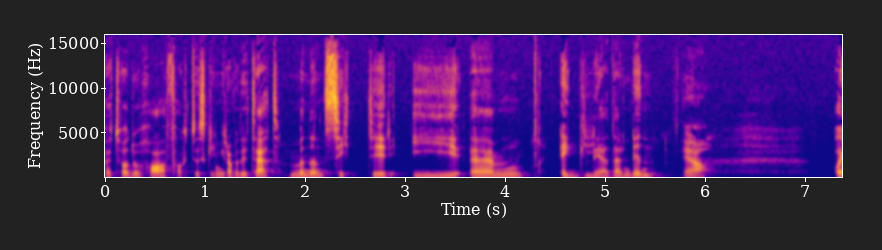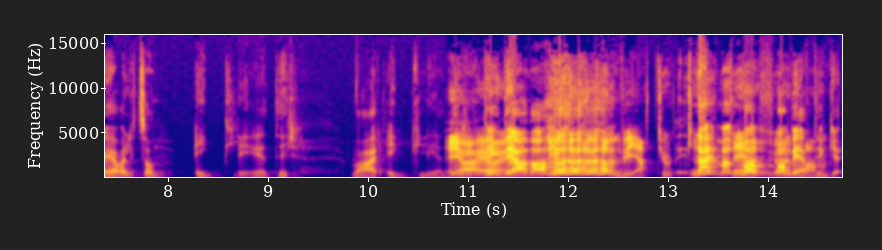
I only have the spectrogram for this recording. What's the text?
Vet du hva, du har faktisk en graviditet, men den sitter i um, egglederen din. Ja. Og jeg var litt sånn Eggleder? Hva er eggleder? Ja, ja, tenkte jeg da. Ja, man vet jo ikke Nei, man, man, man vet ikke.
